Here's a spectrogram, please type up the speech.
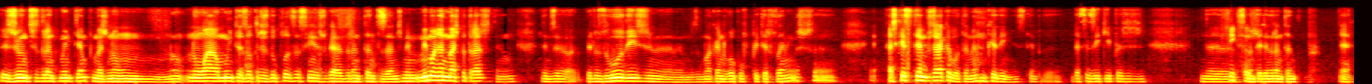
juntos durante muito tempo, mas não, não, não há muitas outras duplas assim a jogar durante tantos anos. Mesmo, mesmo olhando mais para trás, podemos ver os Woodies, uh, and roll com o Peter Fleming, mas uh, acho que esse tempo já acabou também um bocadinho, esse tempo de, dessas equipas de, Fixas. manterem durante tanto tempo. É.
